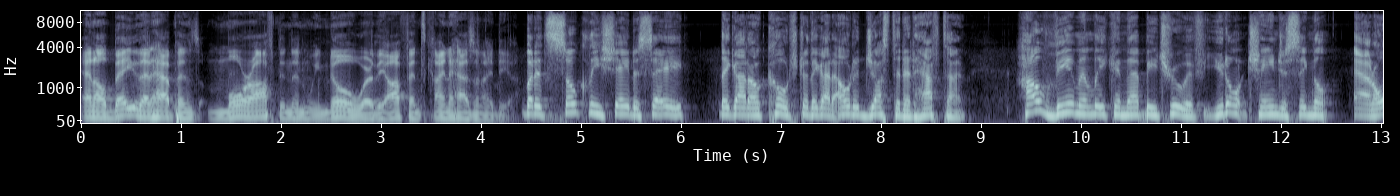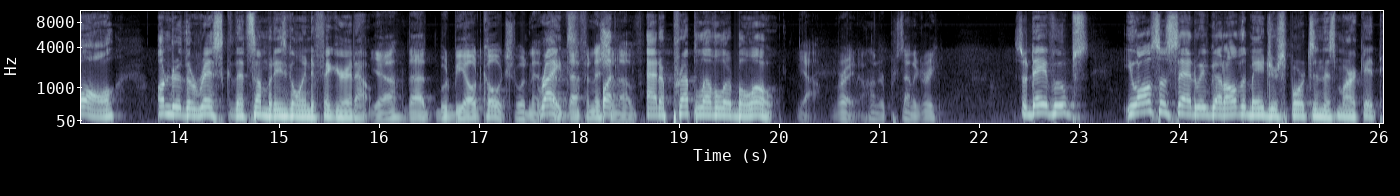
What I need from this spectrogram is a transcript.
And I'll bet you that happens more often than we know where the offense kind of has an idea. But it's so cliche to say they got out coached or they got out adjusted at halftime. How vehemently can that be true if you don't change a signal at all under the risk that somebody's going to figure it out? Yeah, that would be out coached, wouldn't it? Right. That definition but of at a prep level or below. Right. 100% agree. So, Dave Hoops, you also said we've got all the major sports in this market.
